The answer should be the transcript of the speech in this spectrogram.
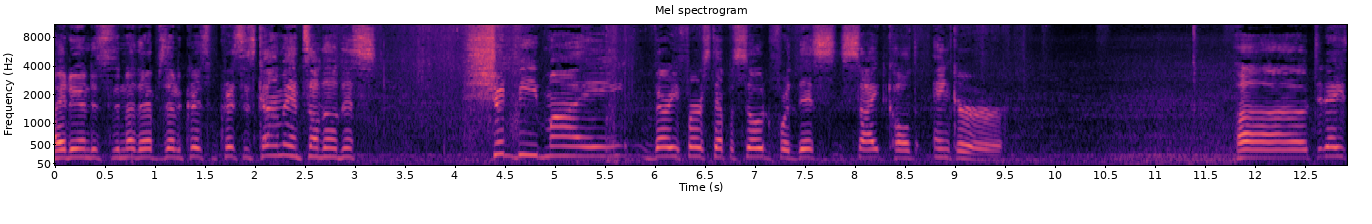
How you doing? This is another episode of Chris Chris's Comments. Although this should be my very first episode for this site called Anchor. Uh, today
